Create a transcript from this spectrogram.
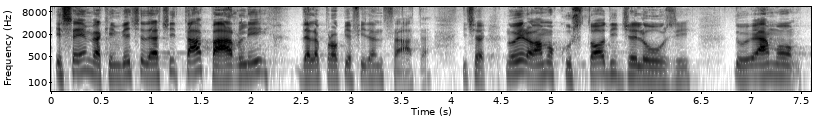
e sembra che invece della città parli della propria fidanzata. Dice, noi eravamo custodi gelosi, dovevamo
